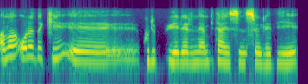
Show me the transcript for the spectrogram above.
Ama oradaki e, kulüp üyelerinden bir tanesinin söylediği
